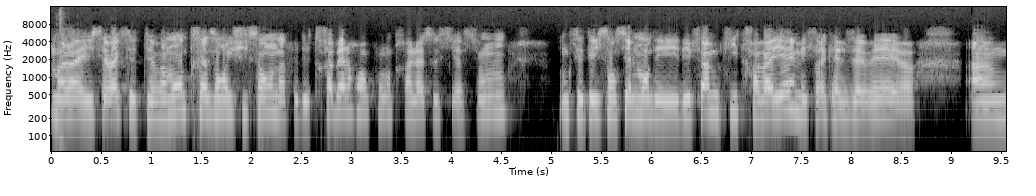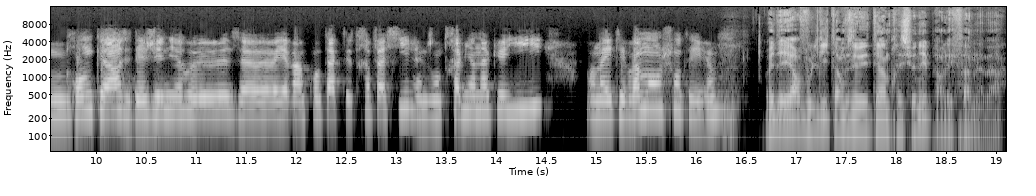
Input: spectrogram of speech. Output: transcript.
Voilà, et c'est vrai que c'était vraiment très enrichissant. On a fait de très belles rencontres à l'association. Donc, c'était essentiellement des, des, femmes qui travaillaient, mais c'est vrai qu'elles avaient euh, un grand cœur, elles étaient généreuses, euh, il y avait un contact très facile, elles nous ont très bien accueillis. On a été vraiment enchantés. Hein. Oui, d'ailleurs, vous le dites, hein, vous avez été impressionné par les femmes là-bas.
